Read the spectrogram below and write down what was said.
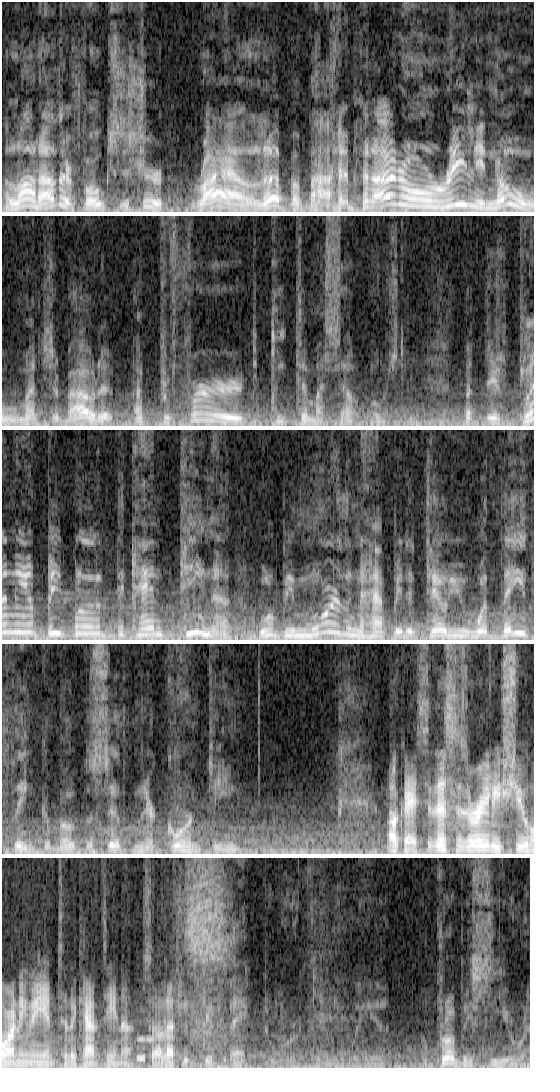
A lot of other folks are sure riled up about it, but I don't really know much about it. I prefer to keep to myself mostly. But there's plenty of people at the cantina who'll be more than happy to tell you what they think about the Sith and their quarantine. Okay, so this is really shoehorning me into the Cantina. So I let's... should get back to work anyway. I'll probably see you around.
